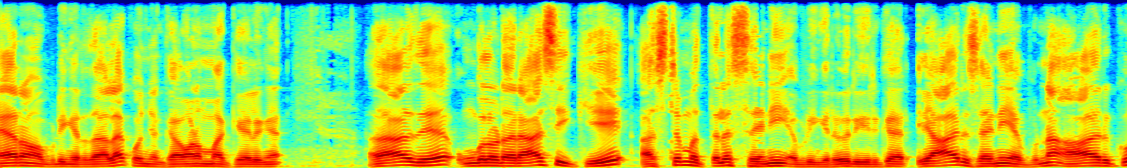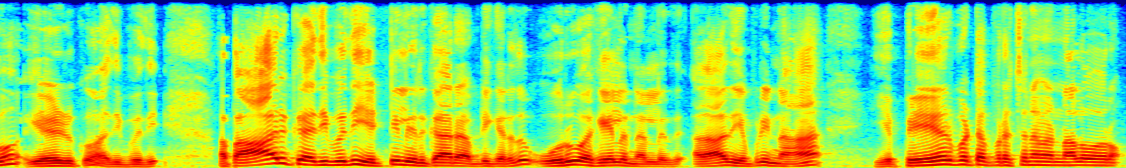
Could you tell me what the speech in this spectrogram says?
நேரம் அப்படிங்கிறதால கொஞ்சம் கவனமாக கேளுங்கள் அதாவது உங்களோட ராசிக்கு அஷ்டமத்தில் சனி அப்படிங்கிறவர் இருக்கார். யார் சனி அப்படின்னா ஆறுக்கும் ஏழுக்கும் அதிபதி. அப்போ ஆறுக்கு அதிபதி எட்டில் இருக்கார் அப்படிங்கிறது ஒரு வகையில் நல்லது. அதாவது எப்படின்னா எப்பேற்பட்ட பிரச்சனை வேணாலும் வரும்.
